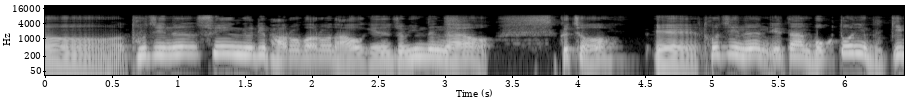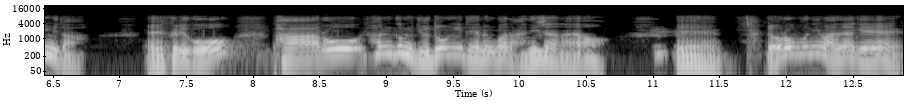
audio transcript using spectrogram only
어, 토지는 수익률이 바로바로 바로 나오기는 좀 힘든가요? 그쵸. 예, 토지는 일단 목돈이 묶입니다. 예, 그리고 바로 현금 유동이 되는 건 아니잖아요. 예, 여러분이 만약에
